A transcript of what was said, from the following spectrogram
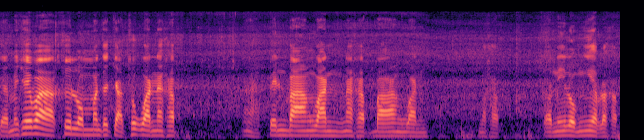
ต่ไม่ใช่ว่าคลื่นลมมันจะจัดทุกวันนะครับเป็นบางวันนะครับ บางวันนะครับ ตอนนี้ลมเงียบแล้วครับ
